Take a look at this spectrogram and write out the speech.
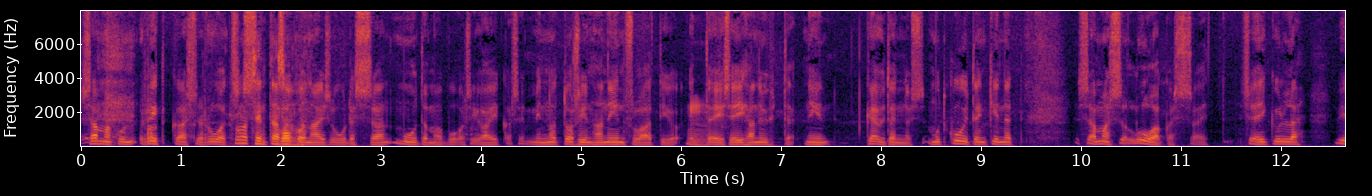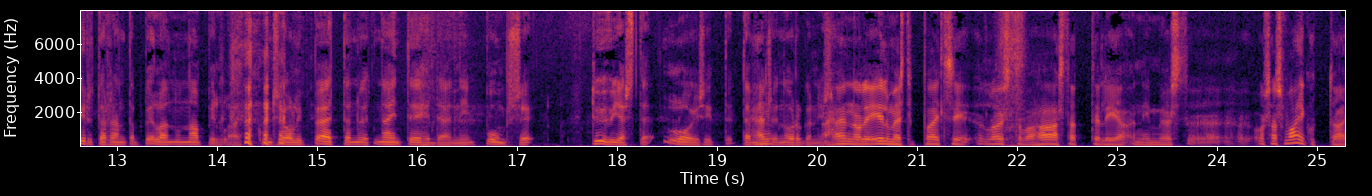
Sama kuin rikkaassa Ruotsissa kokonaisuudessaan muutama vuosi aikaisemmin. No tosinhan inflaatio, mm. että ei se ihan yhtä niin käytännössä, mutta kuitenkin, että samassa luokassa. Että se ei kyllä Virtaranta pelannut napilla, että kun se oli päättänyt, että näin tehdään, niin pum, se tyhjästä loi sitten tämmöisen hän, organisaation. Hän oli ilmeisesti paitsi loistava haastattelija, niin myös osasi vaikuttaa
